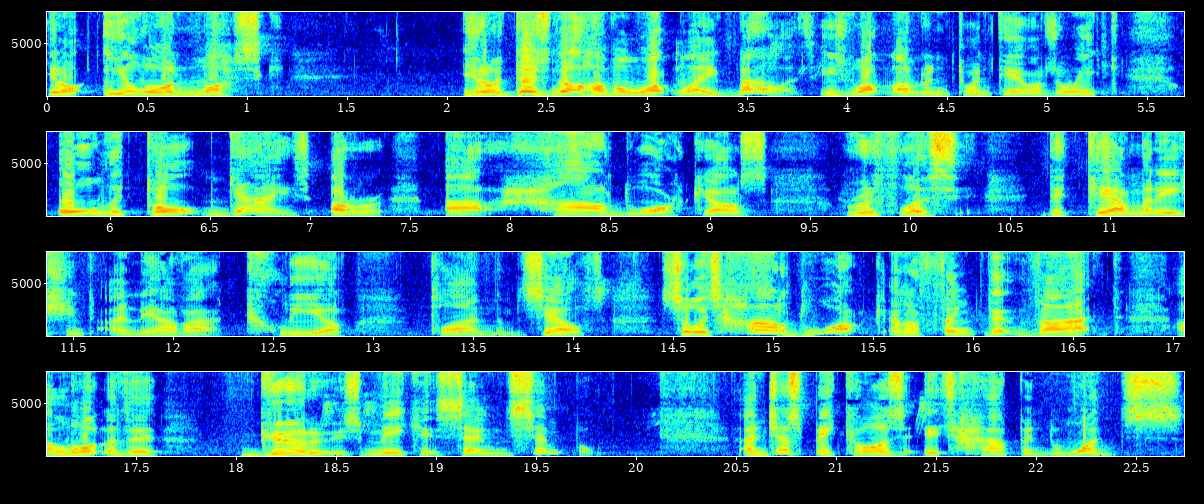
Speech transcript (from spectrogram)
you know, Elon Musk, you know, does not have a work-life balance. He's working 120 hours a week. All the top guys are, are hard workers, ruthless, determination and they have a clear plan themselves. So it's hard work, and I think that that a lot of the gurus make it sound simple. And just because it's happened once,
